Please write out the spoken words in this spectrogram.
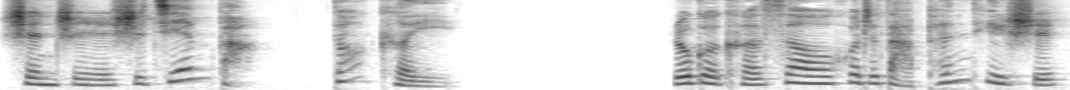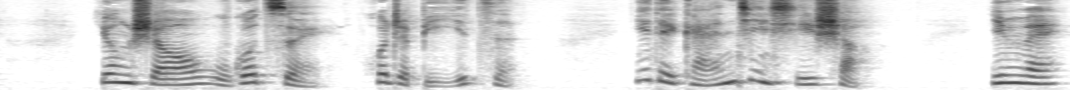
甚至是肩膀都可以。如果咳嗽或者打喷嚏时，用手捂过嘴或者鼻子，你得赶紧洗手。因为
